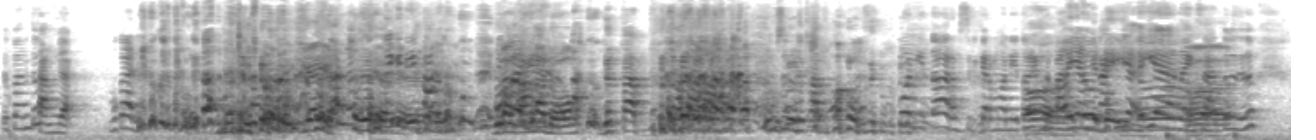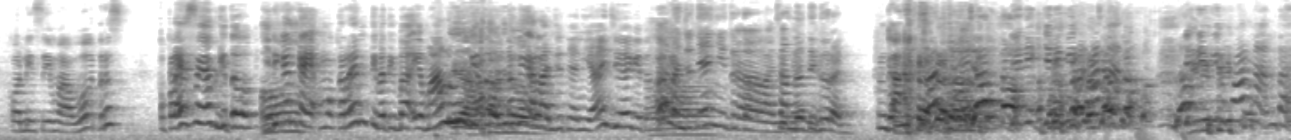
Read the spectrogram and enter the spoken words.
Depan tuh? Tangga. Bukan, aku tangga. Iya ya. lagi di panggung. Bukan tangga dong, dekat. Sering dekat. monitor, speaker monitor yang Oh. depan Oh, yang itu, gede itu. Iya, naik Oh. satu gitu. Kondisi mabuk terus kepleset gitu. Jadi kan Oh. kayak mau keren tiba-tiba ya malu Iya, gitu. gitu Tapi ya lanjut nyanyi aja gitu. Oh, lanjut nyanyi tuh Nah, tuh, lanjut sambil nyanyi. tiduran. Enggak. Jatuh. jadi jadi nirvana. jadi nirvana entar.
